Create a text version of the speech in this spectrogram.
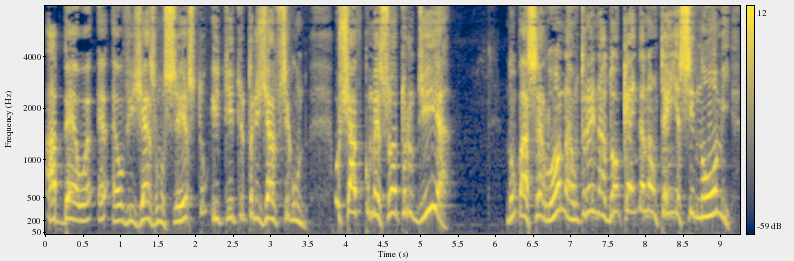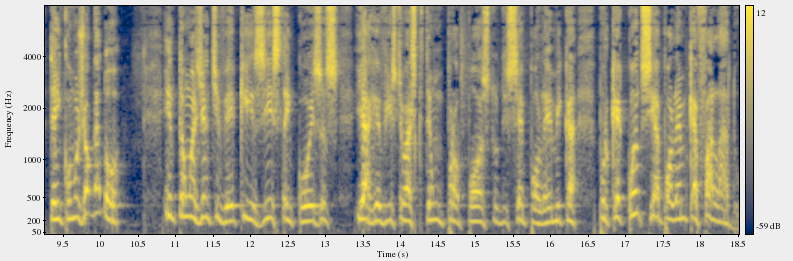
Abel é, é o 26 e Tito o 32. O Chave começou outro dia no Barcelona, um treinador que ainda não tem esse nome, tem como jogador. Então a gente vê que existem coisas, e a revista eu acho que tem um propósito de ser polêmica, porque quando se é polêmica é falado.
